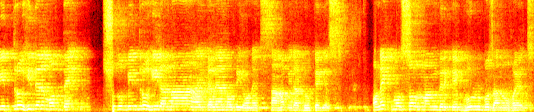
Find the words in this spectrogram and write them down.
বিদ্রোহীদের মধ্যে শুধু বিদ্রোহীরা না, এখানে নবীর অনেক সাহাবিরা ঢুকে গেছে। অনেক মুসলমানদেরকে ভুল বোঝানো হয়েছে।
